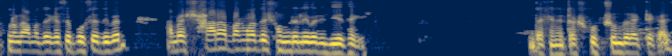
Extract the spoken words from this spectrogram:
আপনারা আমাদের কাছে পৌঁছে দিবেন। আমরা সারা বাংলাদেশ হোম ডেলিভারি দিয়ে থাকি। দেখেন এটা খুব সুন্দর একটা কাজ।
